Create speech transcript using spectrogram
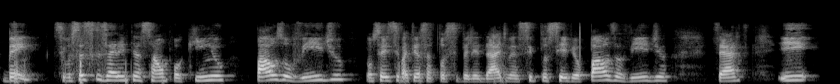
Bem, se vocês quiserem pensar um pouquinho, pausa o vídeo. Não sei se vai ter essa possibilidade, mas se possível, pausa o vídeo, certo? E,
